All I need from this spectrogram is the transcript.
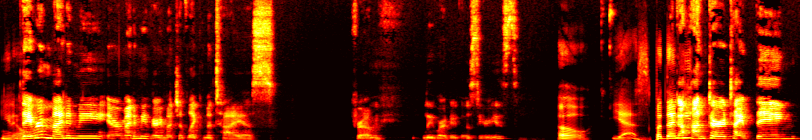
you know. They reminded me it reminded me very much of like Matthias from Leigh Bardugo's series. Oh, Yes, but then like a he, hunter type thing.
